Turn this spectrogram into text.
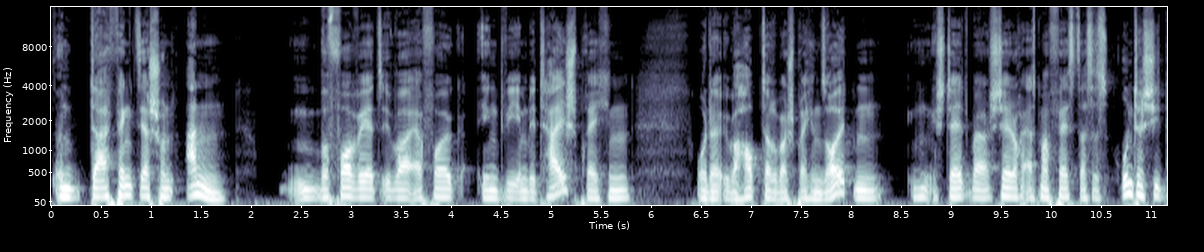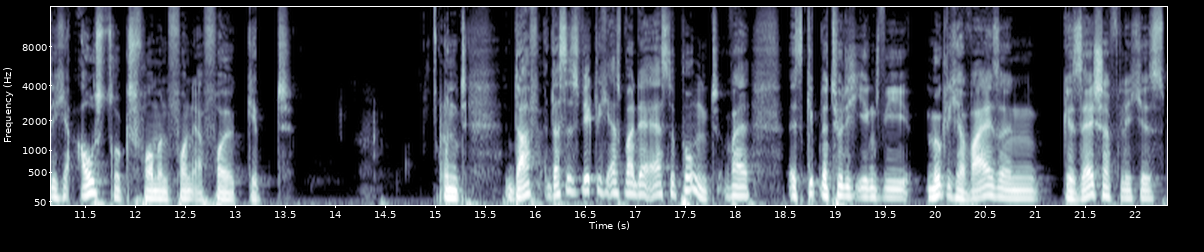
Und da fängt es ja schon an, bevor wir jetzt über Erfolg irgendwie im Detail sprechen oder überhaupt darüber sprechen sollten, stellt, stell doch erstmal fest, dass es unterschiedliche Ausdrucksformen von Erfolg gibt. Und das ist wirklich erstmal der erste Punkt, weil es gibt natürlich irgendwie möglicherweise ein gesellschaftliches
